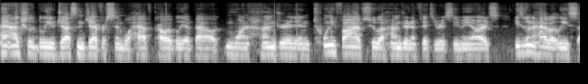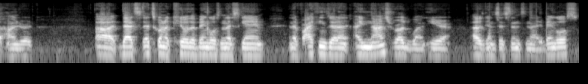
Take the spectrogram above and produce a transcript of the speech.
I actually believe Justin Jefferson will have probably about 125 to 150 receiving yards. He's going to have at least 100. Uh, that's that's going to kill the Bengals in this game, and the Vikings got a, a nice road win here against the Cincinnati Bengals.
